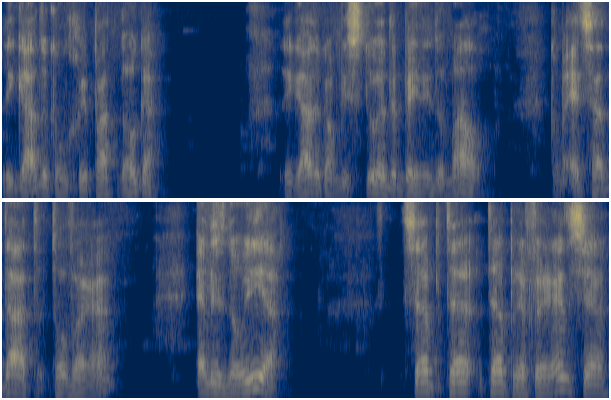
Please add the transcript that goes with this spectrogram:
ligado com Kripat Noga, ligado com a mistura do bem e do mal, com é Etzadat, Tovará, eles não iam ter, ter, ter preferência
